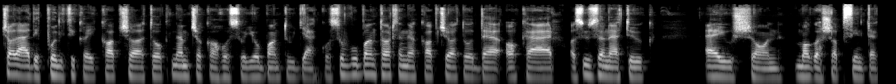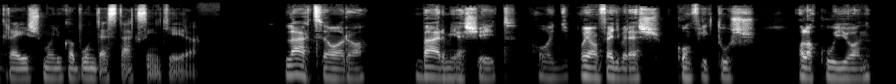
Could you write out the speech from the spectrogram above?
családi politikai kapcsolatok nem csak ahhoz, hogy jobban tudják Koszovóban tartani a kapcsolatot, de akár az üzenetük eljusson magasabb szintekre is, mondjuk a Bundestag szintjére. Látsz arra bármi esélyt, hogy olyan fegyveres konfliktus alakuljon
